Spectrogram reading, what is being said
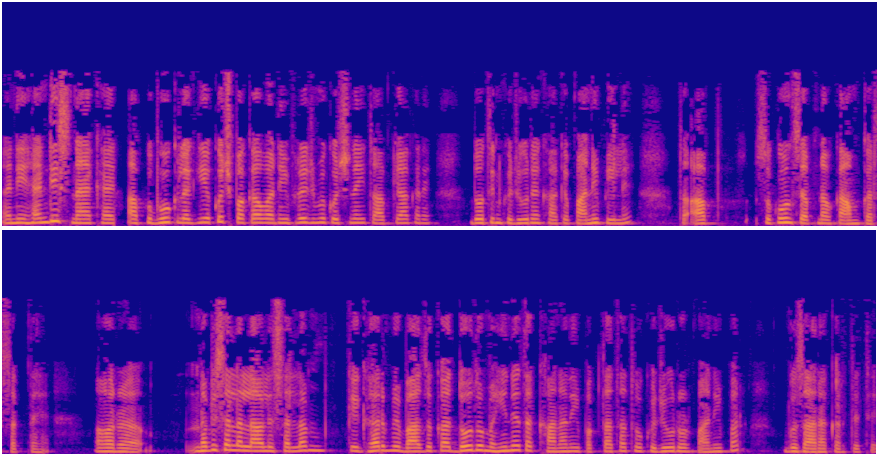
یعنی ہینڈی اسنیک ہے، آپ کو بھوک لگی ہے، کچھ پکا ہوا نہیں، فریج میں کچھ نہیں، تو آپ کیا کریں؟ دو تین کھجورے کھا کے پانی پی لیں، تو آپ سکون سے اپنا کام کر سکتے ہیں۔ اور نبی صلی اللہ علیہ وسلم کے گھر میں بازو کا دو دو مہینے تک کھانا نہیں پکتا تھا، تو کھجور اور پانی پر گزارا کرتے تھے۔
